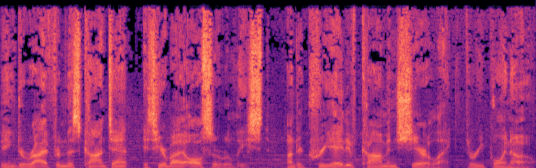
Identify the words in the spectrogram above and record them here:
being derived from this content, is hereby also released under Creative Commons Sharealike 3.0.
